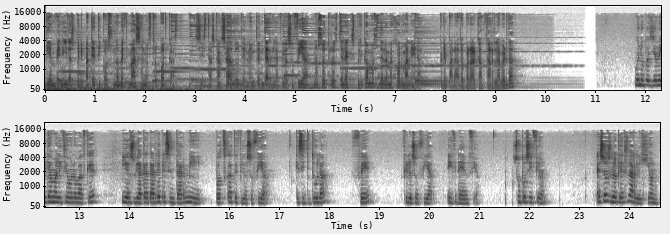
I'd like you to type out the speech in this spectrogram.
Bienvenidos peripatéticos una vez más a nuestro podcast. Si estás cansado de no entender la filosofía, nosotros te la explicamos de la mejor manera. ¿Preparado para alcanzar la verdad? Bueno, pues yo me llamo Alicia Mono Vázquez y os voy a tratar de presentar mi podcast de filosofía, que se titula Fe, Filosofía y Creencia. Suposición. Eso es lo que es la religión.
